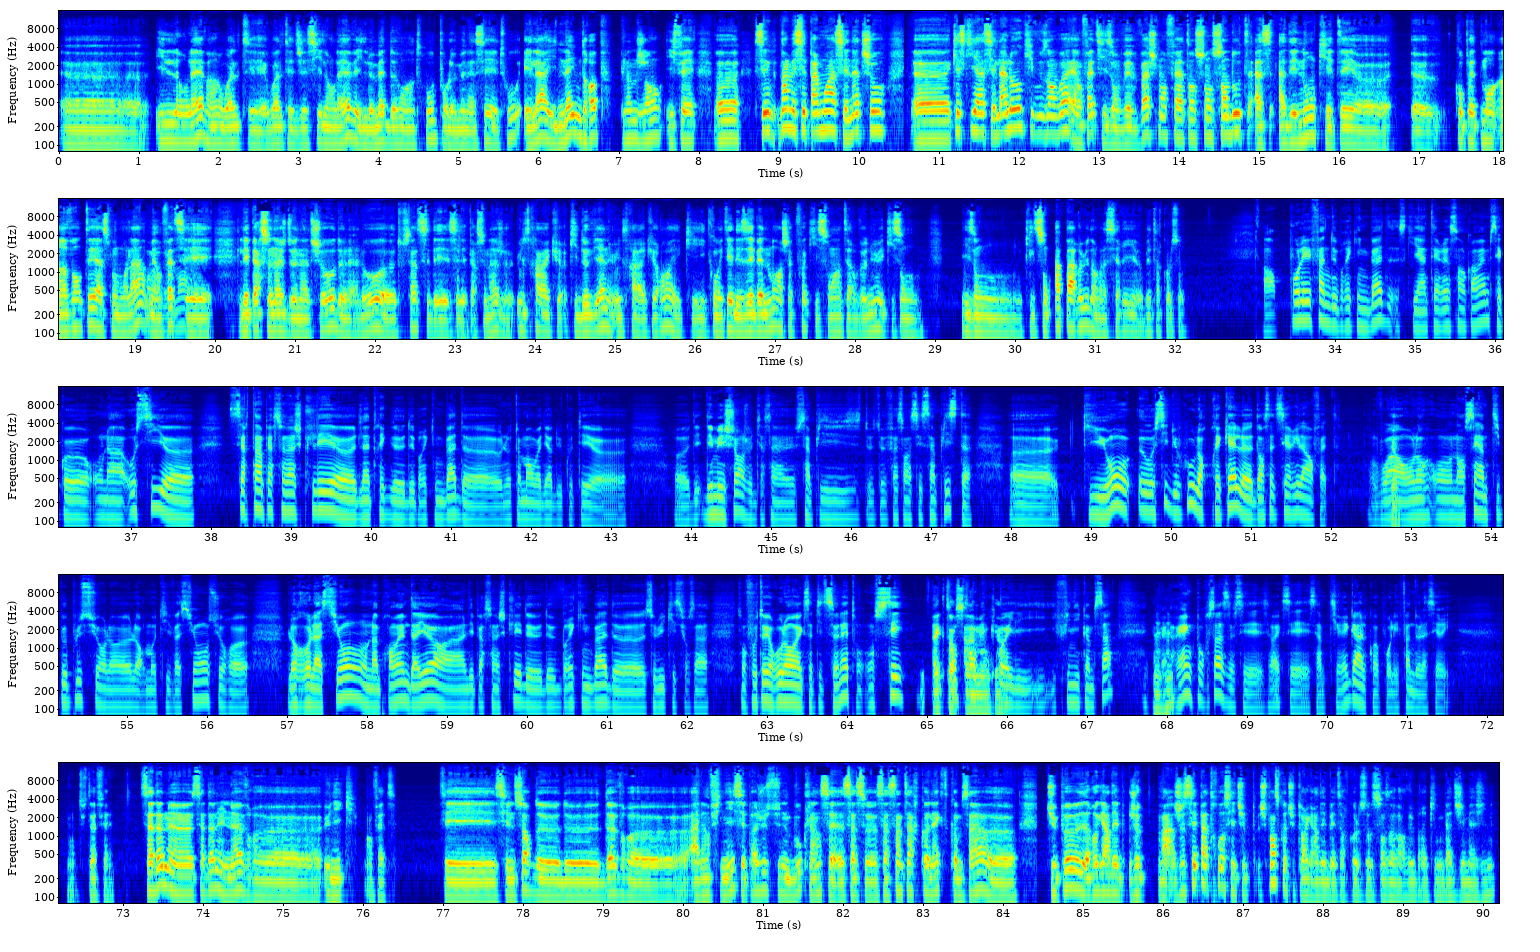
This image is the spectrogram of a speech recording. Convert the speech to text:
Euh, il l'enlève, hein, Walt, et, Walt et Jesse l'enlèvent et ils le mettent devant un trou pour le menacer et tout. Et là, il name drop plein de gens. Il fait euh, Non, mais c'est pas moi, c'est Nacho. Euh, Qu'est-ce qu'il y a? C'est Lalo qui vous envoie. Et en fait, ils ont vachement fait attention, sans doute, à, à des noms qui étaient euh, complètement inventé à ce moment-là, mais en fait c'est les personnages de Nacho, de Lalo, euh, tout ça, c'est des, des personnages ultra récurrents, qui deviennent ultra récurrents et qui, qui, ont été des événements à chaque fois qui sont intervenus et qui sont ils ont qu'ils sont apparus dans la série euh, Better Call Saul. Alors pour les fans de Breaking Bad, ce qui est intéressant quand même, c'est qu'on a aussi certains personnages clés de l'intrigue de, de, Breaking Bad, notamment on va dire du côté euh, des, méchants, je veux dire simpliste, de, façon assez simpliste, euh, qui ont eux aussi du coup leur préquel dans cette série-là en fait. On voit, on, en sait un petit peu plus sur leur, motivation, sur euh, leurs relations. On apprend même d'ailleurs un des personnages clés de, Breaking Bad, celui qui est sur sa, son fauteuil roulant avec sa petite sonnette. On, sait pourquoi il, il, finit comme ça. Mhm. Rien que pour ça, c'est vrai que c'est un petit régal quoi pour les fans de la série. Tout à fait. Ça donne, euh, ça donne une œuvre euh, unique, en fait. C'est, c'est une sorte de, d'œuvre euh, à l'infini. C'est pas juste une boucle. Hein. Ça, ça, ça s'interconnecte comme ça. tu peux regarder. Je, enfin, je sais pas trop si tu. Je pense que tu peux regarder Better Call Saul sans avoir vu Breaking Bad, j'imagine.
